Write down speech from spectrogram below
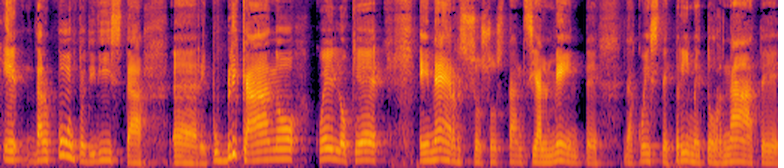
E dal punto di vista eh, repubblicano quello che è emerso sostanzialmente da queste prime tornate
